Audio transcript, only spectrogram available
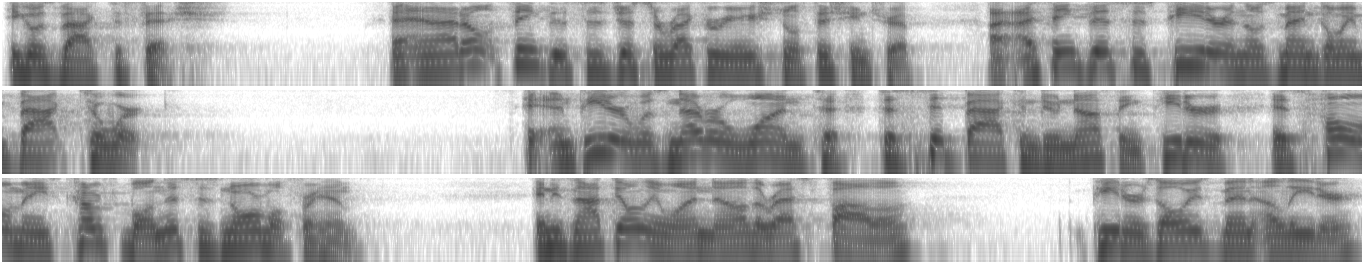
he goes back to fish. And I don't think this is just a recreational fishing trip. I think this is Peter and those men going back to work. And Peter was never one to, to sit back and do nothing. Peter is home and he's comfortable, and this is normal for him. And he's not the only one, no, the rest follow. Peter's always been a leader,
